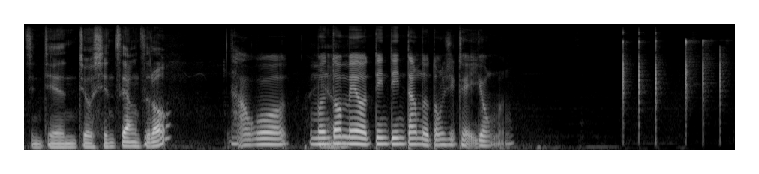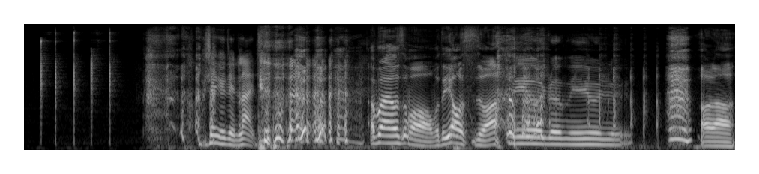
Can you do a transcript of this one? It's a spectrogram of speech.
今天就先这样子喽。好哦，我们都没有叮叮当的东西可以用吗？好像有点烂，啊，不然有什么？我的钥匙吗？没有了，没有了。好啦，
